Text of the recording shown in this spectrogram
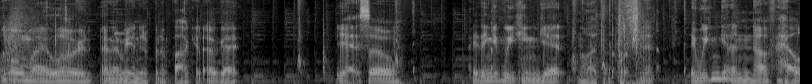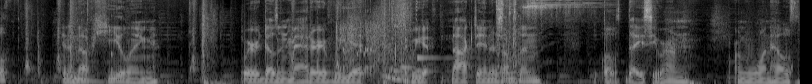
oh my lord. And then we ended up in a pocket. Okay. Yeah, so I think if we can get, well, that's unfortunate. If we can get enough health and enough healing where it doesn't matter if we get, if we get knocked in or something. Well, dicey, we're on, on one health.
